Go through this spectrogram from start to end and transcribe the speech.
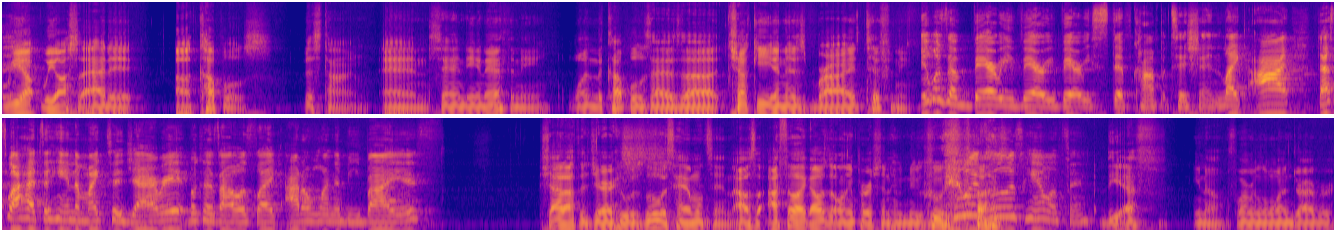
we we also added uh, couples this time, and Sandy and Anthony won the couples as uh, Chucky and his bride Tiffany. it was a very, very, very stiff competition. Like I, that's why I had to hand the mic to Jared because I was like, I don't want to be biased. Shout out to Jared, who was Lewis Hamilton. I was I feel like I was the only person who knew who he Who is was. Lewis Hamilton? The F, you know, Formula One driver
